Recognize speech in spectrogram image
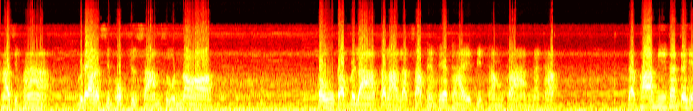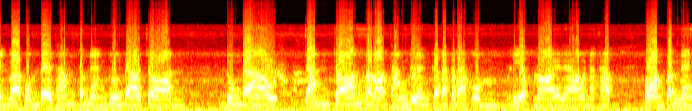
2555 เวลา 16.30 น ตรงกับเวลาตลาดหลักทรัพย์แห่งประเทศไทยปิดทำการนะครับ จากภาพนี้ท่านจะเห็นว่าผมได้ทำตำแหน่งดวงดาวจร ดวงดาวจันจรตลอดทั้งเดือนกรกฎาคมเรียบร้อยแล้วนะครับ พร้อมตำแหน่ง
